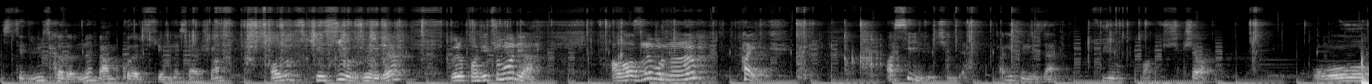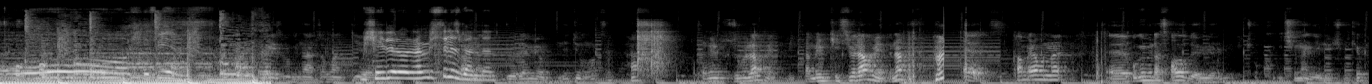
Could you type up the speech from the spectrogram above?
istediğimiz kadarını, ben bu kadar istiyorum mesela şu an. Alıp kesiyoruz böyle. Böyle paketim var ya. Ağzını burnunu. Hayır. Asil bir biçimde. Paketimizden sucuk. Bak şu çıkışa bak. Oo. Oo şefim. Bugün her zaman. Bir şeyler öğrenmişsiniz benden. Göremiyorum. Ne diyorsun lan sen? Ha? Sen benim sucuğuma laf mı ettin? Sen benim kesime laf mı ettin ha? ha? Evet. Kameramanı e, bugün biraz fazla dövüyorum. Çok içimden geliyor çünkü.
